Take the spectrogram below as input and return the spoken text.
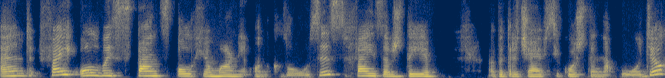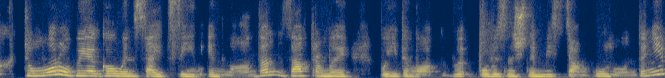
And Faye always spends all her money on clothes. Faye завжди витрачає всі кошти на одяг. Tomorrow we are going sightseeing in London. Завтра ми поїдемо по визначним місцям у Лондоні.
